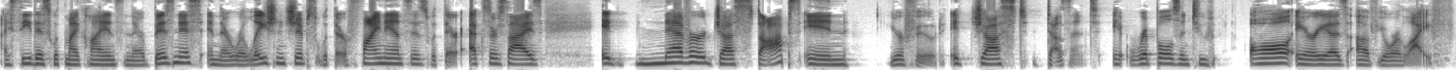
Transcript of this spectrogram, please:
I see this with my clients in their business, in their relationships, with their finances, with their exercise. It never just stops in your food. It just doesn't. It ripples into all areas of your life.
